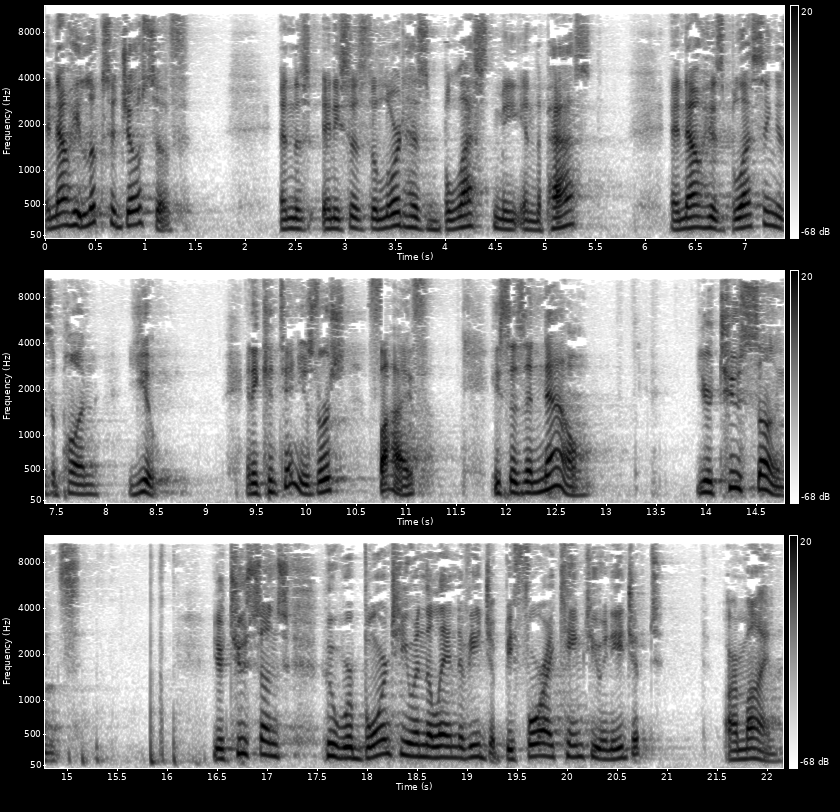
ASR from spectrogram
And now he looks at Joseph and, and he says, the Lord has blessed me in the past and now his blessing is upon you. And he continues, verse five, he says, and now your two sons, your two sons who were born to you in the land of Egypt before I came to you in Egypt are mine.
